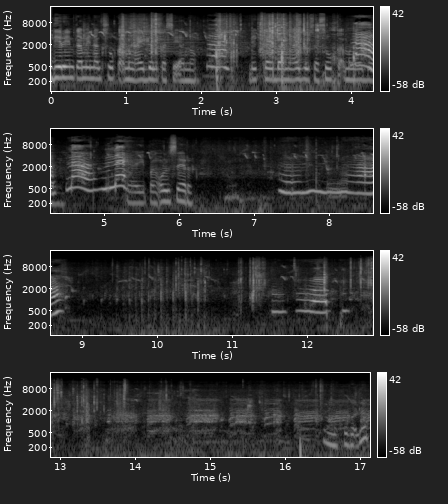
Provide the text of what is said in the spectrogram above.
Hindi rin kami nagsuka mga idol kasi ano, likay ba mga idol sa suka mga idol. Kay pang ulcer. Makuha lang?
